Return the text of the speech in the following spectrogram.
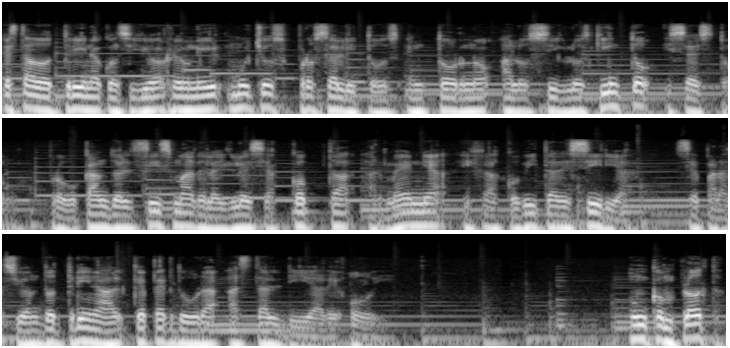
esta doctrina consiguió reunir muchos prosélitos en torno a los siglos V y VI, provocando el cisma de la Iglesia copta, armenia y jacobita de Siria, separación doctrinal que perdura hasta el día de hoy. Un complot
